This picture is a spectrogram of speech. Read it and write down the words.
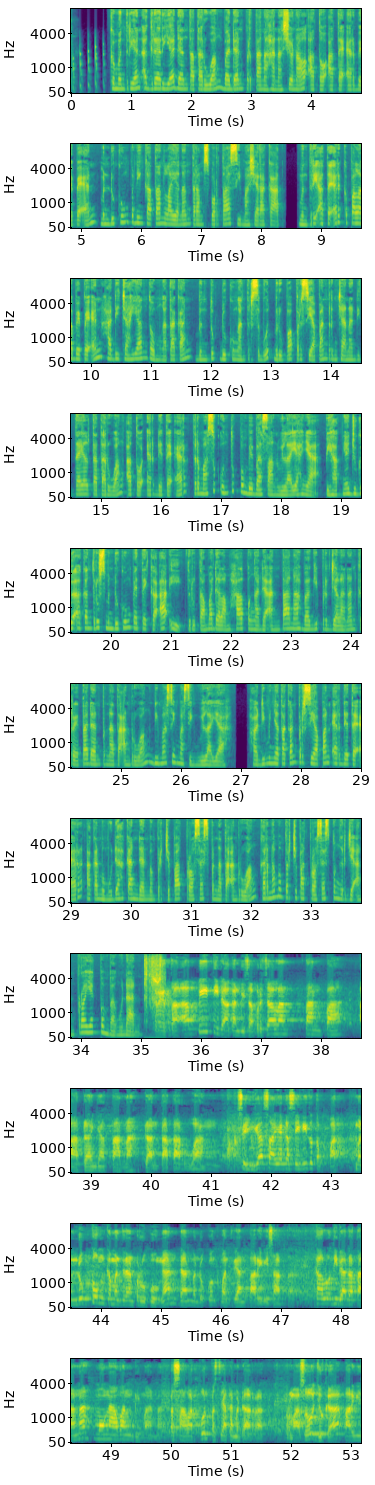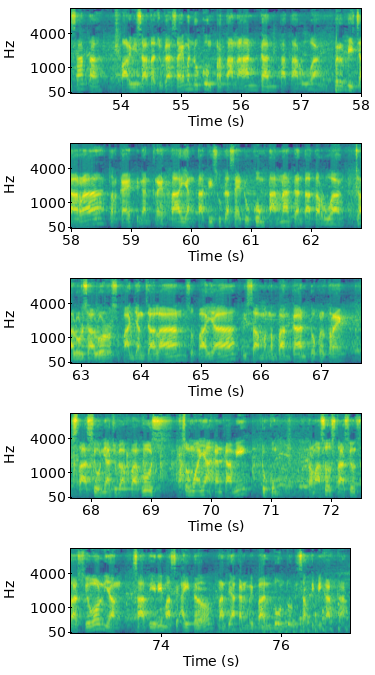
Kementerian Agraria dan Tata Ruang Badan Pertanahan Nasional atau ATR BPN mendukung peningkatan layanan transportasi masyarakat. Menteri ATR Kepala BPN Hadi Cahyanto mengatakan bentuk dukungan tersebut berupa persiapan rencana detail tata ruang atau RDTR termasuk untuk pembebasan wilayahnya. Pihaknya juga akan terus mendukung PT KAI terutama dalam hal pengadaan tanah bagi perjalanan kereta dan penataan ruang di masing-masing wilayah. Hadi menyatakan persiapan RDTR akan memudahkan dan mempercepat proses penataan ruang karena mempercepat proses pengerjaan proyek pembangunan. Kereta api tidak akan bisa berjalan tanpa adanya tanah dan tata ruang. Sehingga saya ke sini itu tepat mendukung Kementerian Perhubungan dan mendukung Kementerian Pariwisata. Kalau tidak ada tanah, mau ngawang di mana? Pesawat pun pasti akan mendarat. Termasuk juga pariwisata. Pariwisata juga saya mendukung pertanahan dan tata ruang. Berbicara terkait dengan kereta yang tadi sudah saya dukung tanah dan tata ruang. Jalur-jalur sepanjang jalan supaya bisa mengembangkan double track. Stasiunnya juga bagus. Semuanya akan kami dukung. Termasuk stasiun-stasiun yang saat ini masih idle, nanti akan kami bantu untuk disertifikatkan.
